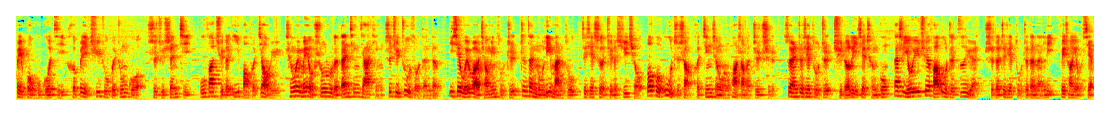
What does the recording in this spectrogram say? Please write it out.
被迫无国籍和被驱逐回中国、失去生计、无法取得医保和教育、成为没有收入的单亲家庭、失去住所等等。一些维吾尔侨民组织正在努力满足这些社区的需求，包括物质上和精神文化上的支持。虽然这些组织取得了一些成功，但是由于缺乏物质资源，使得这些组织的能力非常有限。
